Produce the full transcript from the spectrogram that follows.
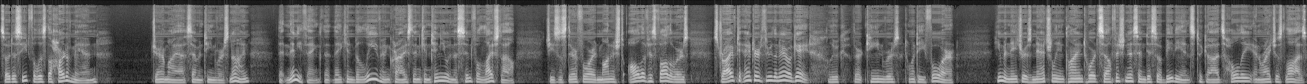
So deceitful is the heart of man, Jeremiah 17, verse 9, that many think that they can believe in Christ and continue in a sinful lifestyle. Jesus therefore admonished all of his followers, strive to enter through the narrow gate. Luke 13, verse 24. Human nature is naturally inclined toward selfishness and disobedience to God's holy and righteous laws.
